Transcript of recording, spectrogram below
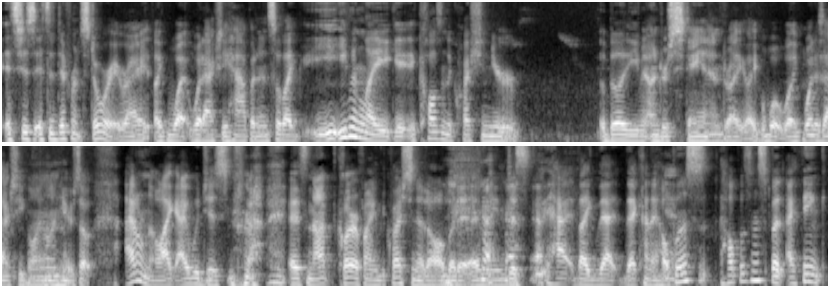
it's just it's a different story, right? Like what what actually happened, and so like even like it calls into question your ability to even understand, right? Like what like what is actually going on here. So I don't know. Like I would just it's not clarifying the question at all, but it, I mean just ha- like that that kind of helplessness helplessness. But I think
